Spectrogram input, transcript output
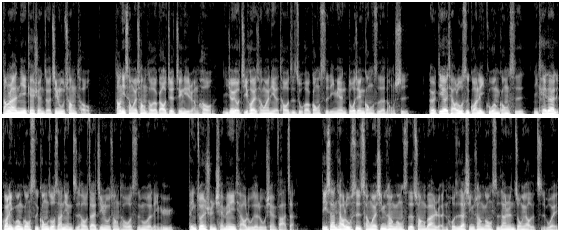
当然，你也可以选择进入创投。当你成为创投的高阶经理人后，你就有机会成为你的投资组合公司里面多间公司的董事。而第二条路是管理顾问公司，你可以在管理顾问公司工作三年之后，再进入创投或私募的领域，并遵循前面一条路的路线发展。第三条路是成为新创公司的创办人，或是在新创公司担任重要的职位。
